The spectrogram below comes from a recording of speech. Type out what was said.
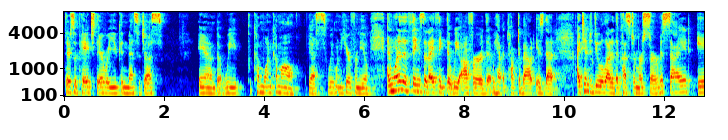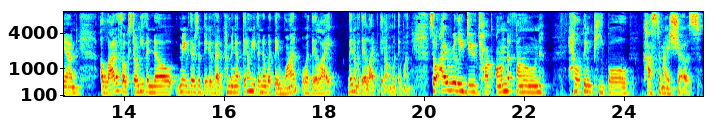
There's a page there where you can message us and we come one come all. Yes we want to hear from you. And one of the things that i think that we offer that we haven't talked about is that i tend to do a lot of the customer service side and a lot of folks don't even know maybe there's a big event coming up they don't even know what they want or what they like they know what they like but they don't know what they want. So i really do talk on the phone helping people customize shows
